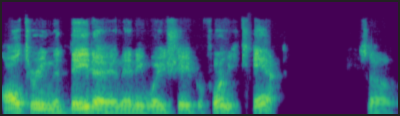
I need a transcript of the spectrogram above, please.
altering the data in any way, shape, or form. You can't. So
